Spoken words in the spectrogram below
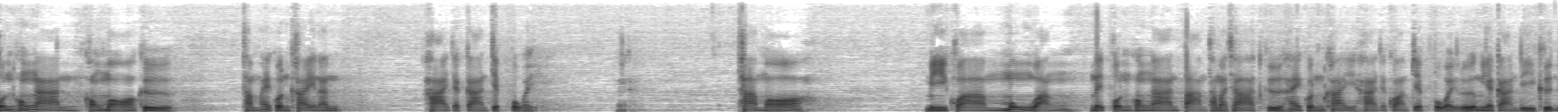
ผลของงานของหมอคือทำให้คนไข้นั้นหายจากการเจ็บป่วย ถ้าหมอมีความมุ่งหวังในผลของงานตามธรรมชาติ คือให้คนไข้หายจากความเจ็บป่วย หรือมีอาการดีขึ้น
